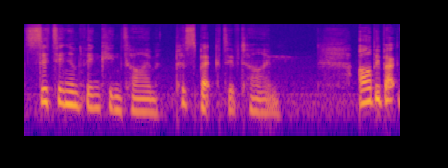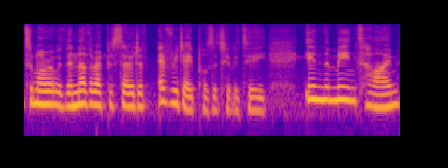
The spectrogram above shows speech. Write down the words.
Sitting and thinking time, perspective time. I'll be back tomorrow with another episode of Everyday Positivity. In the meantime,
